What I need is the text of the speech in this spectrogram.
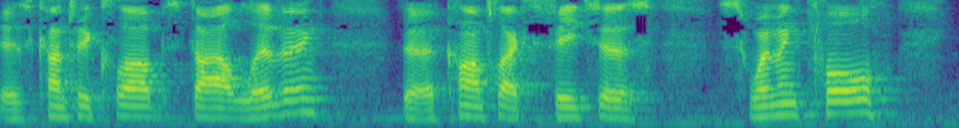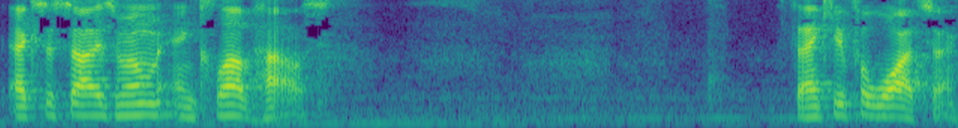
is country club style living. The complex features swimming pool, exercise room, and clubhouse. Thank you for watching.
